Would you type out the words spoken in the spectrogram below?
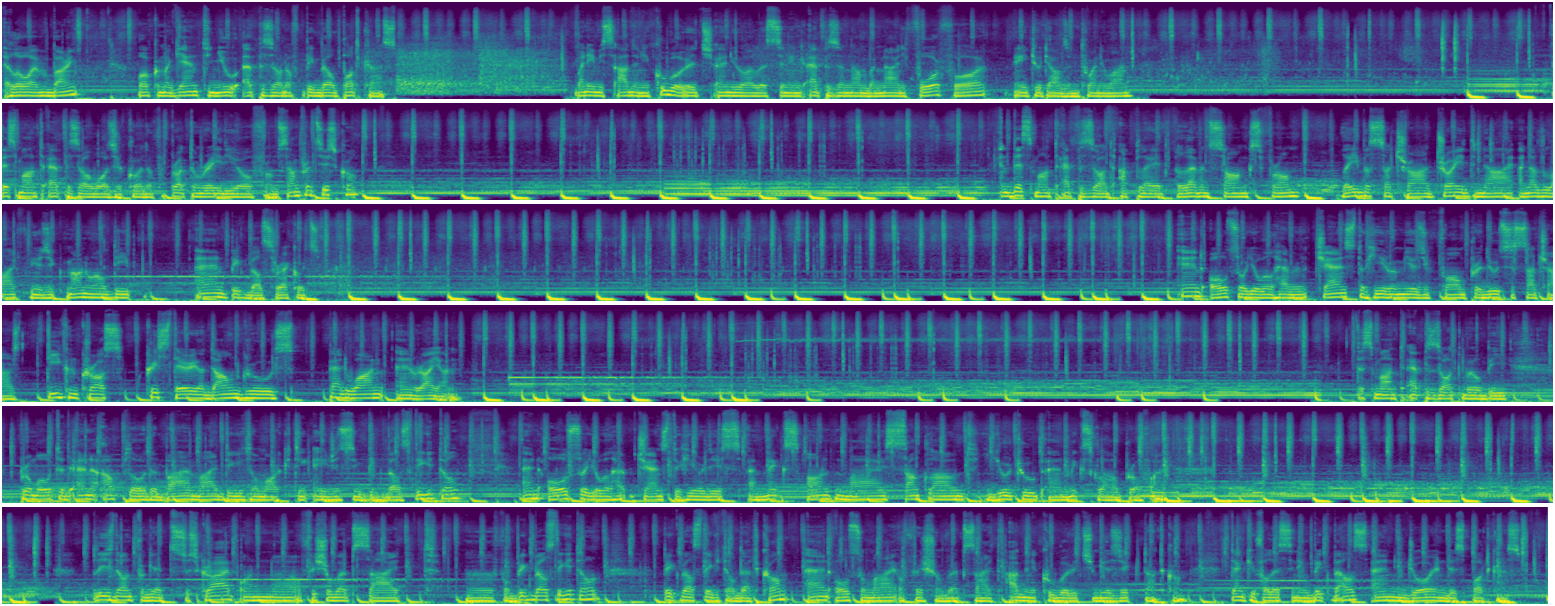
Hello, everybody. Welcome again to new episode of Big Bell Podcast. My name is Adnan Jakubovic, and you are listening episode number 94 for May 2021. This month episode was recorded for Proton Radio from San Francisco. In this month episode, I played 11 songs from labels such as Droid9, Another Life Music, Manual Deep, and Big Bells Records. And also you will have a chance to hear music from producers such as Deacon Cross, Chris Sterio, Down Grooves, Pad One, and Ryan. This month episode will be promoted and uploaded by my digital marketing agency Big Bells Digital and also you will have a chance to hear this uh, mix on my SoundCloud, YouTube and Mixcloud profile. Please don't forget to subscribe on uh, official website uh, for Big Bells Digital, bigbellsdigital.com and also my official website adnanjakubovicmusic.com. Thank you for listening Big Bells and enjoying this podcast.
